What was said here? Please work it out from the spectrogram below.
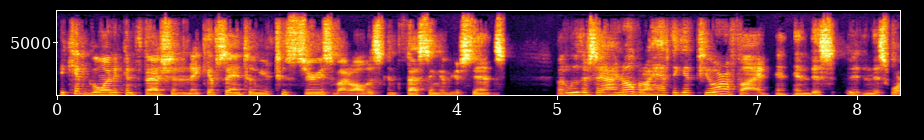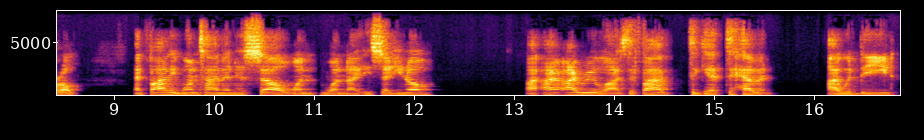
he kept going to confession, and they kept saying to him, You're too serious about all this confessing of your sins. But Luther said, I know, but I have to get purified in, in this in this world. And finally, one time in his cell, one one night, he said, You know, I, I realized if I to get to heaven, I would need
